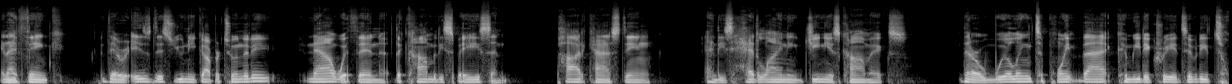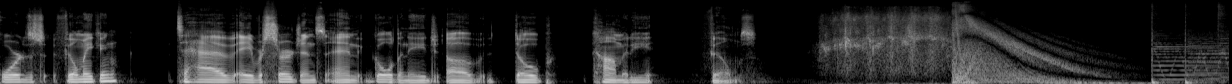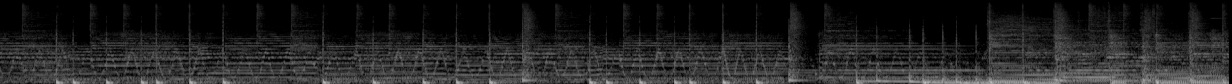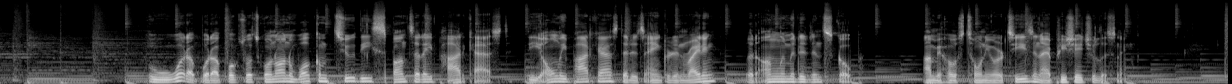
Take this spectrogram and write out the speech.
And I think there is this unique opportunity now within the comedy space and podcasting and these headlining genius comics that are willing to point that comedic creativity towards filmmaking to have a resurgence and golden age of dope comedy films. What up, what up, folks? What's going on? Welcome to the Spun Today podcast, the only podcast that is anchored in writing but unlimited in scope. I'm your host, Tony Ortiz, and I appreciate you listening.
